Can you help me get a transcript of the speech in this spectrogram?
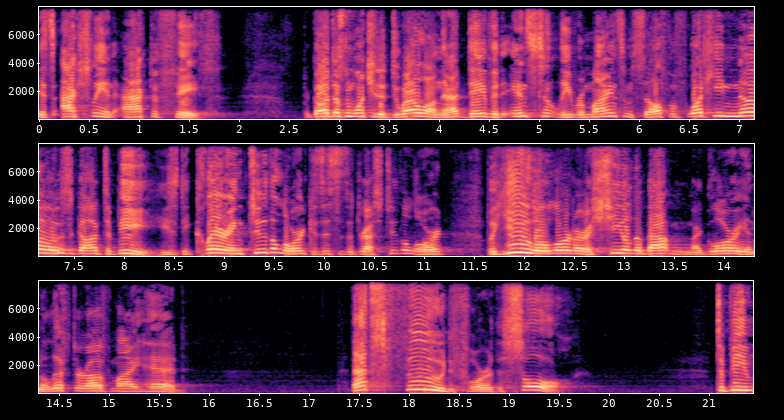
it's actually an act of faith. But God doesn't want you to dwell on that. David instantly reminds himself of what he knows God to be. He's declaring to the Lord, because this is addressed to the Lord, but you, O Lord, are a shield about me, my glory, and the lifter of my head. That's food for the soul. To be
